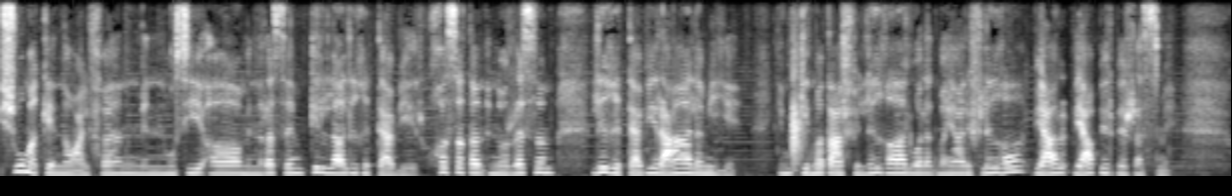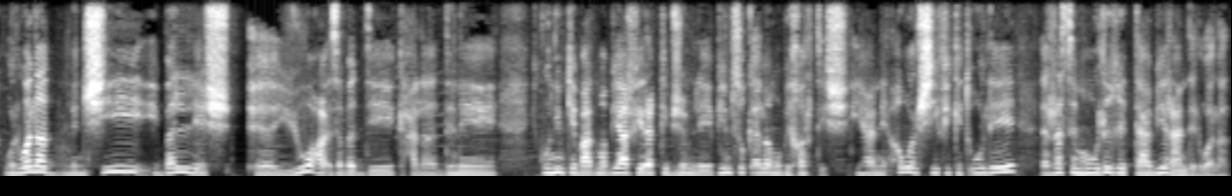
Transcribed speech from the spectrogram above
شو ما كان نوع الفن من موسيقى من رسم كلها لغة تعبير. وخاصة إنه الرسم لغة تعبير عالمية. يمكن ما تعرف اللغة الولد ما يعرف لغة بيعبر بالرسمة. والولد من شي يبلش آه، يوعى إذا بدك على الدنيا يكون يمكن بعد ما بيعرف يركب جملة بيمسك قلم وبيخرطش يعني أول شي فيك تقولي الرسم هو لغة تعبير عند الولد.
